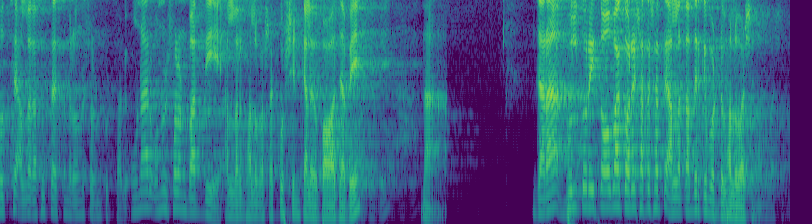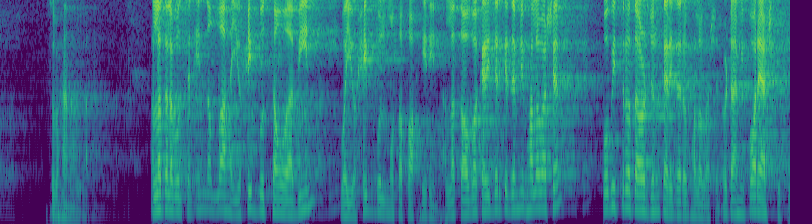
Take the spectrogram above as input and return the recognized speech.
হচ্ছে আল্লাহ রাসুসাহ ইসলামের অনুসরণ করতে হবে। ওনার অনুসরণ বাদ দিয়ে আল্লাহর ভালোবাসা কোশ্চিন কালেও পাওয়া যাবে না। যারা ভুল করেই তওবা করে, সাথে সাথে আল্লাহ তাদেরকে বড্ড ভালোবাসেন। সুবহান আল্লাহ আল্লাহ তালা বলছেন, ইন্নাল্লাহ ইউহিব্বুত আল্লাহ তওবাকারীদেরকে যেমনি ভালোবাসেন, পবিত্রতা অর্জনকারীদেরও ভালোবাসেন। ওটা আমি পরে আসতেছি,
